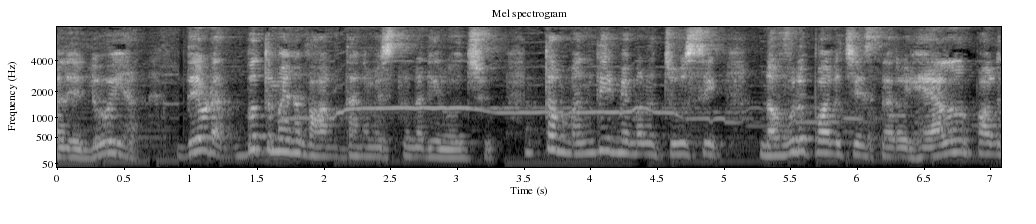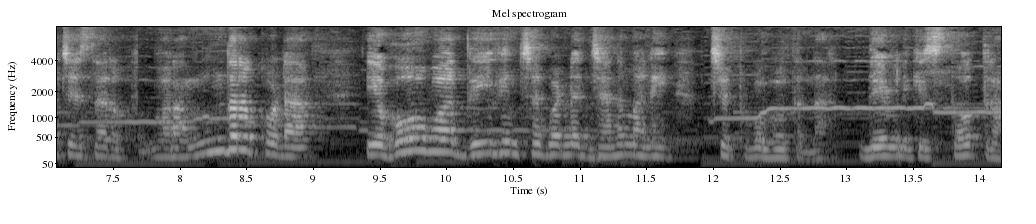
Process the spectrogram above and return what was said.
లోయ దేవుడు అద్భుతమైన వాగ్దానం ఇస్తున్నాడు ఈరోజు. ఎంతమంది మిమ్మల్ని చూసి నవ్వుల పాలు చేశారు హేళన పాలు చేశారు. వారందరూ కూడా యహోవా దీవించబడిన జనమని చెప్పుకోబోతున్నారు. దేవునికి స్తోత్ర.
